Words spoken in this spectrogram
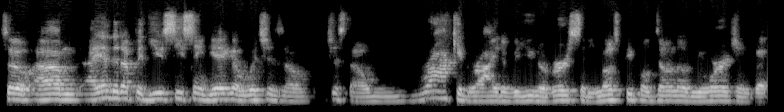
So um, I ended up at UC San Diego, which is a just a rocket ride of a university. Most people don't know the origin, but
